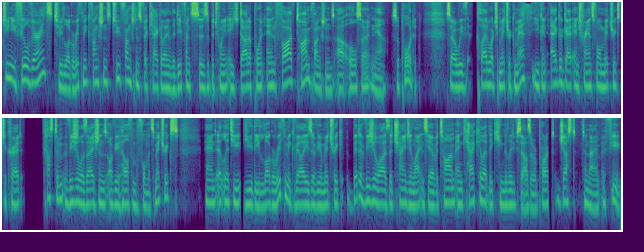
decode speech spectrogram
two new fill variants, two logarithmic functions, two functions for calculating the differences between each data point, and five time functions are also now supported. So, with CloudWatch Metric Math, you can aggregate and transform metrics to create custom visualizations of your health and performance metrics and it lets you view the logarithmic values of your metric, better visualize the change in latency over time, and calculate the cumulative sales of a product, just to name a few.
